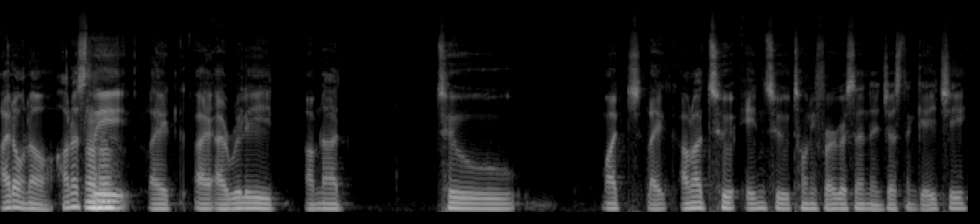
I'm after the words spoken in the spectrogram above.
I don't know. Honestly, Uh-huh. like I, I really I'm not too much like I'm not too into Tony Ferguson and Justin Gaethje.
